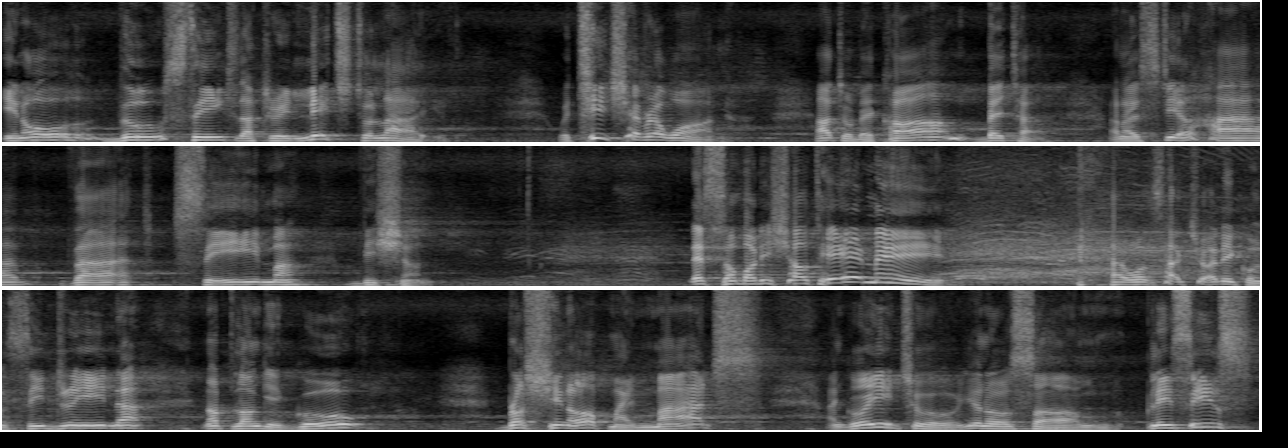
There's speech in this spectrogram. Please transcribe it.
In all those things that relate to life, we teach everyone how to become better. And I still have that same vision. Let somebody shout, Amen. I was actually considering uh, not long ago brushing up my maths and going to, you know, some places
